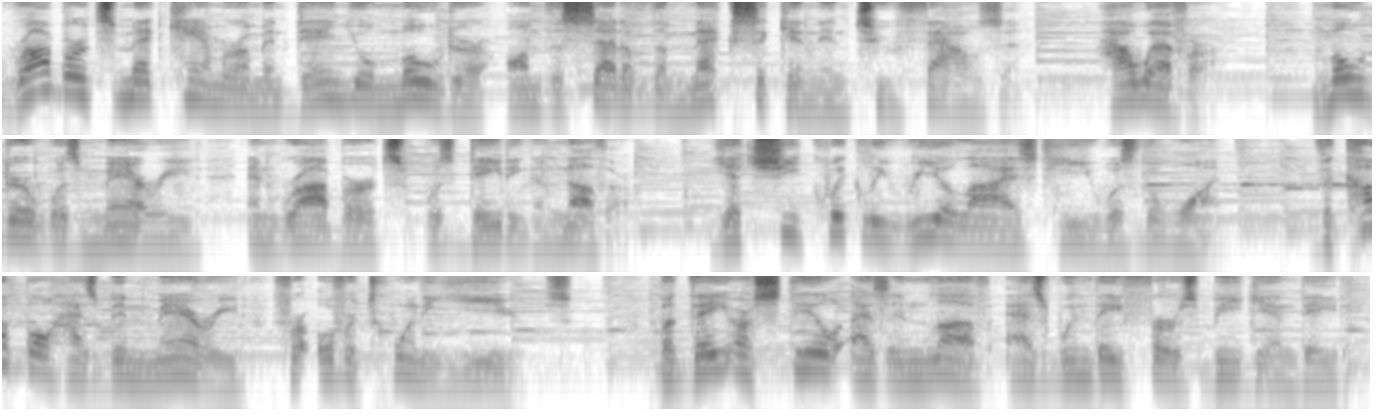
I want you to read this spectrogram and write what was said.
Roberts met cameraman Daniel Moder on the set of The Mexican in 2000. However, Moder was married and Roberts was dating another. Yet she quickly realized he was the one. The couple has been married for over 20 years, but they are still as in love as when they first began dating.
